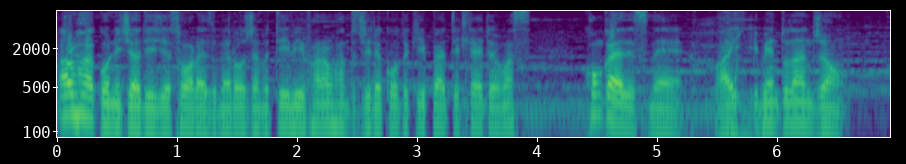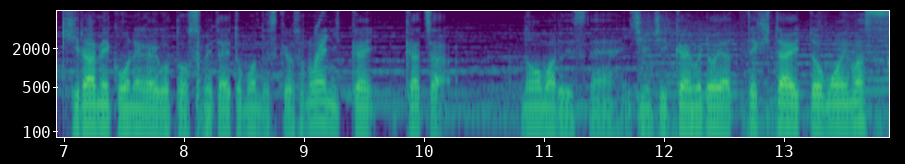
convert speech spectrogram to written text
アロハこんにちは。DJ ソーライズメロージャム TV ファナルファンタジーレコードキーパーやっていきたいと思います。今回はですねはいイベントダンジョンきらめくお願い事を進めたいと思うんですけどその前に1回ガチャノーマルですね。1日1回無料やっていきたいと思います。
